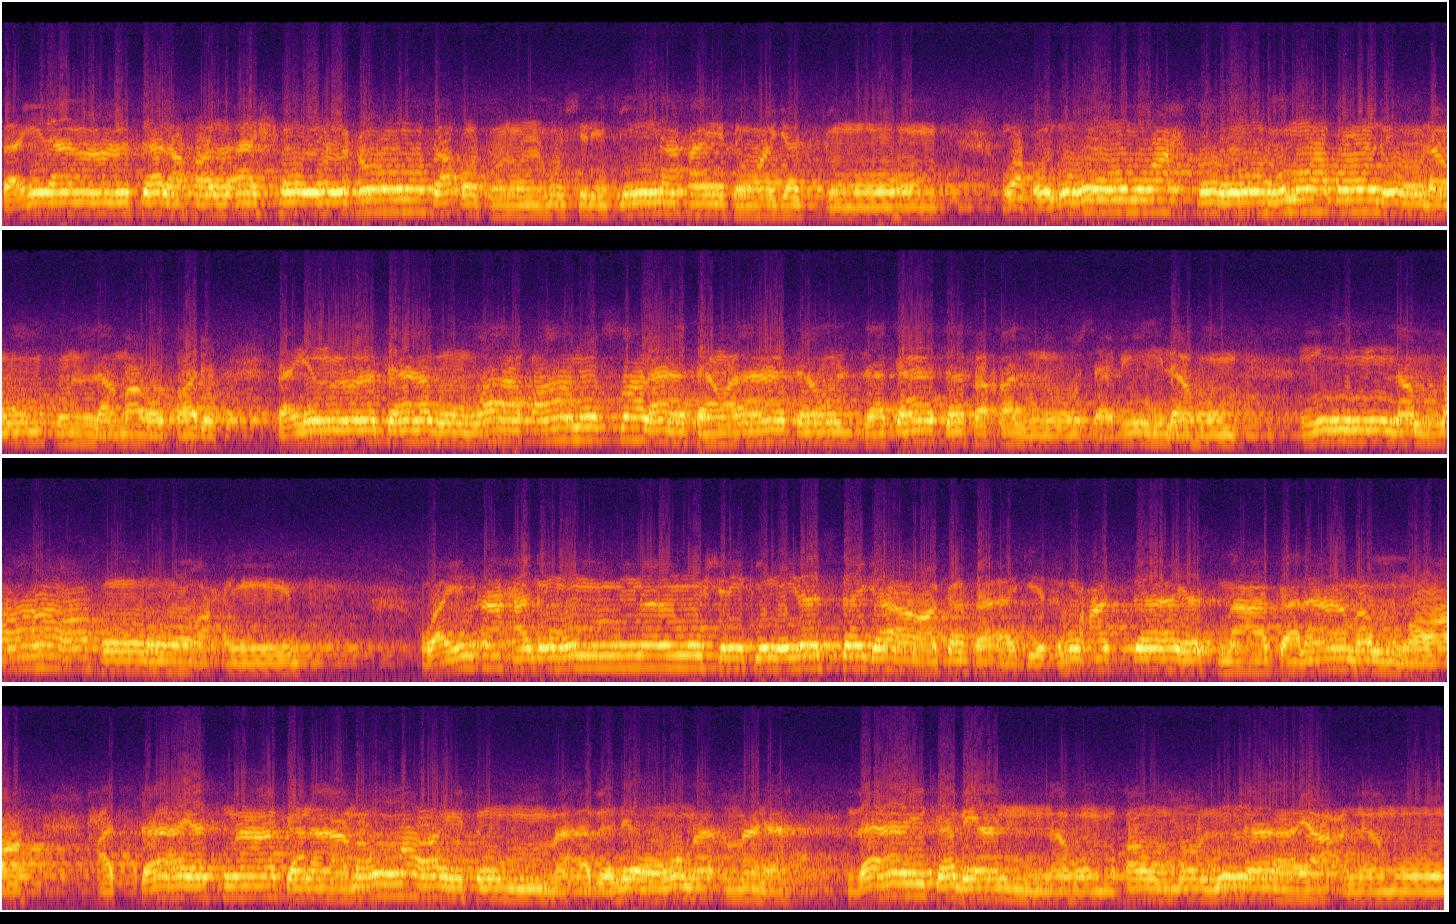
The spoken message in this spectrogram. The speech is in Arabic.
فإذا انسلخ الأشهر الحرم فاقتلوا المشركين حيث وجدتموهم. وخذوهم واحصروهم واقعدوا لهم كل مرصد. فإن تابوا وأقاموا الصلاة وآتوا الزكاة فخلوا سبيلهم. إن الله غفور رحيم. وإن أحد من المشركين استجارك فأجره حتى يسمع كلام الله حتى يسمع كلام الله ثم أبلغه مأمنة. ذلك بأنهم قوم لا يعلمون.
